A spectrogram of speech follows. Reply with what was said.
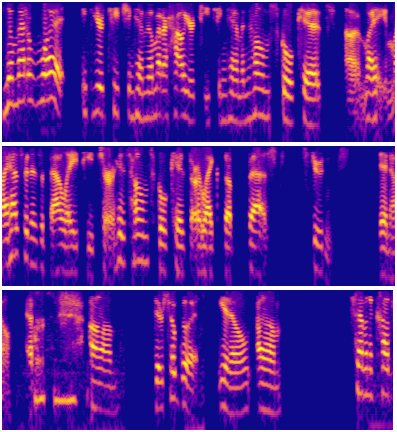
No matter what you're teaching him, no matter how you're teaching him, and homeschool kids. Uh, my my husband is a ballet teacher. His homeschool kids are like the best students, you know, ever Awesome. um they're so good you know um Seven of Cups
